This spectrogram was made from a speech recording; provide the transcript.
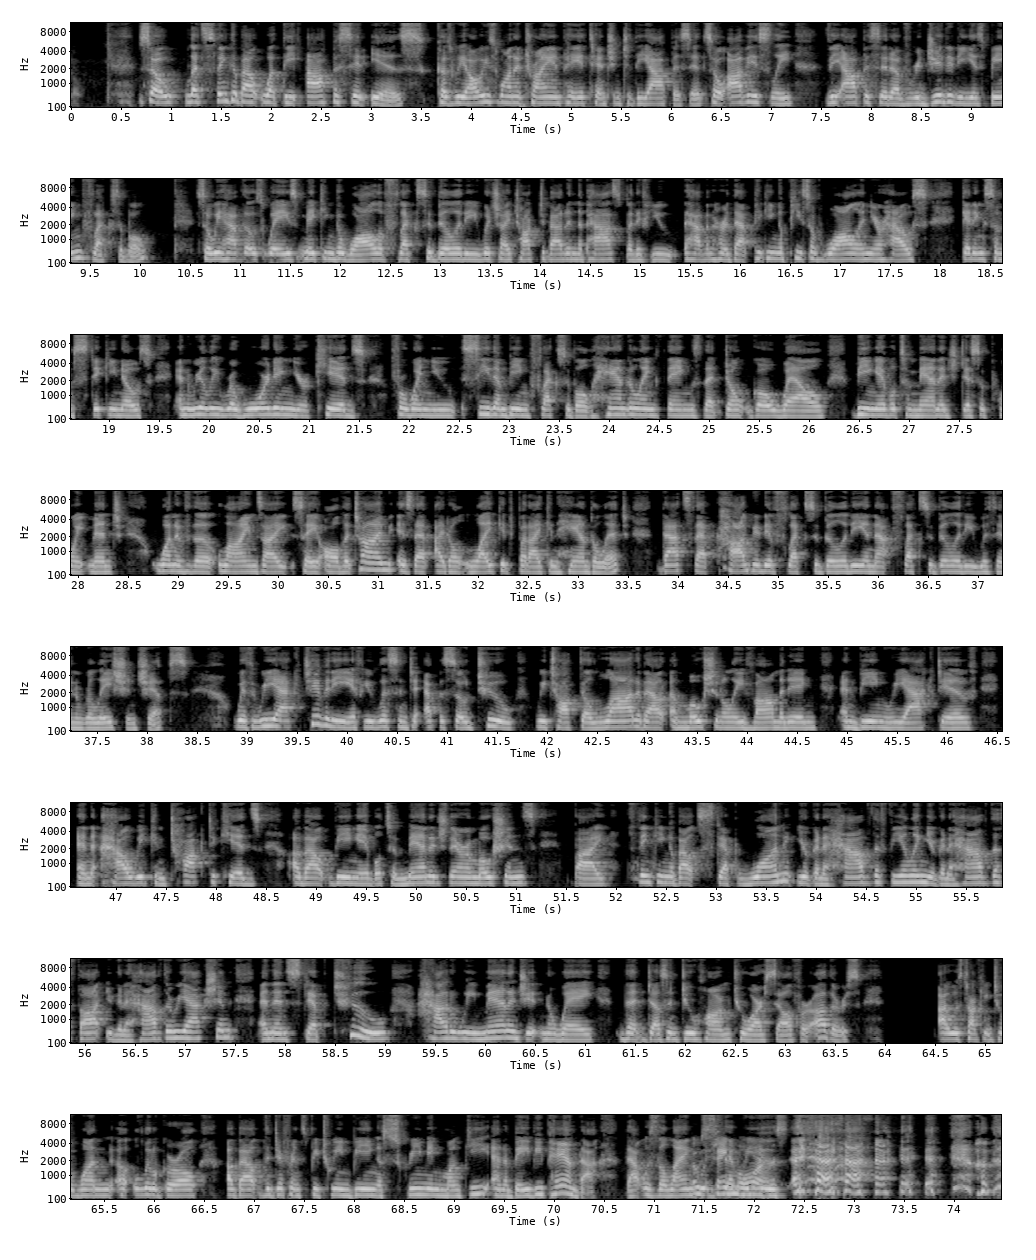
So let's think about what the opposite is, because we always want to try and pay attention to the opposite. So obviously, the opposite of rigidity is being flexible. So we have those ways making the wall of flexibility, which I talked about in the past. But if you haven't heard that, picking a piece of wall in your house, getting some sticky notes, and really rewarding your kids for when you see them being flexible, handling things that don't go well, being able to manage disappointment. One of the lines I say all the time is that I don't like it, but I can handle it. That's that cognitive flexibility and that flexibility within relationships. With reactivity, if you listen to episode two, we talked a lot about emotionally vomiting and being reactive and how we can talk to kids about being able to manage their emotions by thinking about step one, you're going to have the feeling, you're going to have the thought, you're going to have the reaction. And then step two, how do we manage it in a way that doesn't do harm to ourselves or others? I was talking to one uh, little girl about the difference between being a screaming monkey and a baby panda. That was the language oh, that more. we used.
